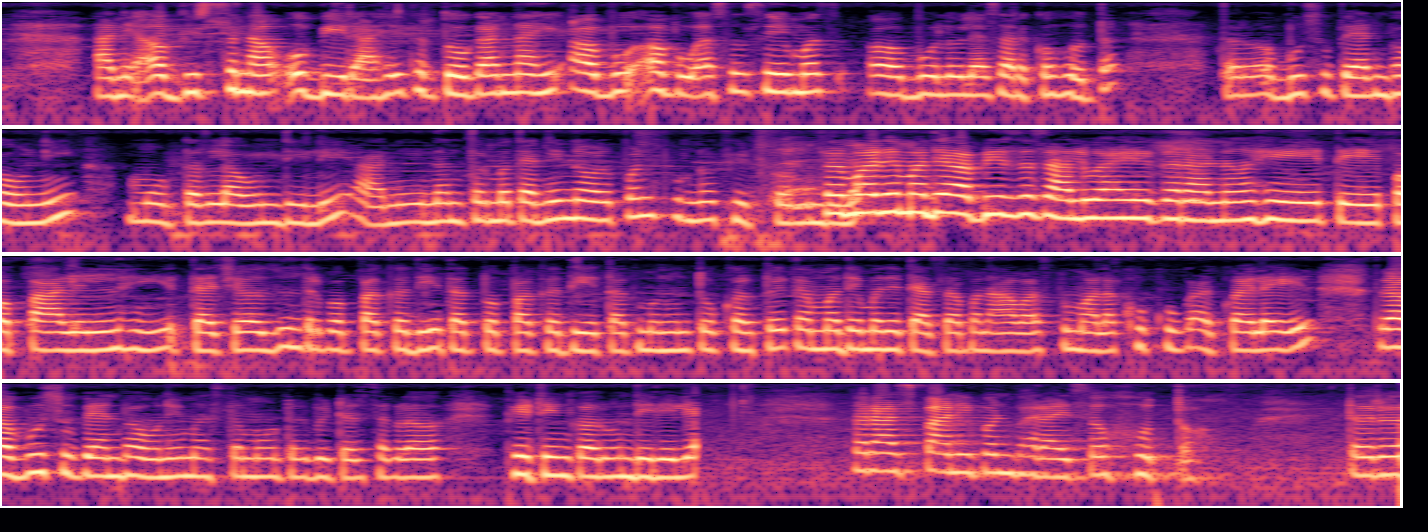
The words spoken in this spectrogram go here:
आणि अबीरचं नाव ओबीर आहे. तर दोघांनाही अबू अबू असं सेमच बोलवल्यासारखं होतं. तर अबू सुफियान भाऊनी मोटर लावून दिली आणि नंतर मग त्यांनी नळ पण पूर्ण फिट करून तर मध्ये मध्ये अबीरचं चालू आहे घरानं हे ते पप्पा आलेले नाही त्याचे अजून तर पप्पा कधी येतात पप्पा कधी येतात म्हणून तो करतोय. त्यामध्ये मध्ये त्याचा पण आवाज तुम्हाला खूप खूप ऐकायला येईल. तर अबू सुफियान भाऊने मस्त मोटर बिटर सगळं फिटिंग करून दिलेली. तर आज पाणी पण भरायचं होतं. तर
